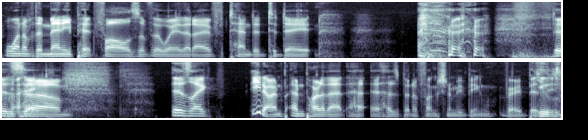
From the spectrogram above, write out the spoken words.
one of the many pitfalls of the way that I've tended to date is Right. um is like you know and, and part of that ha- has been a function of me being very busy You-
